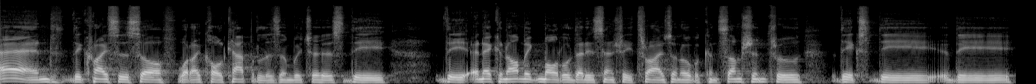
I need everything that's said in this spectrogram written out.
and the crisis of what I call capitalism, which is the, the, an economic model that essentially thrives on overconsumption through the, the, the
